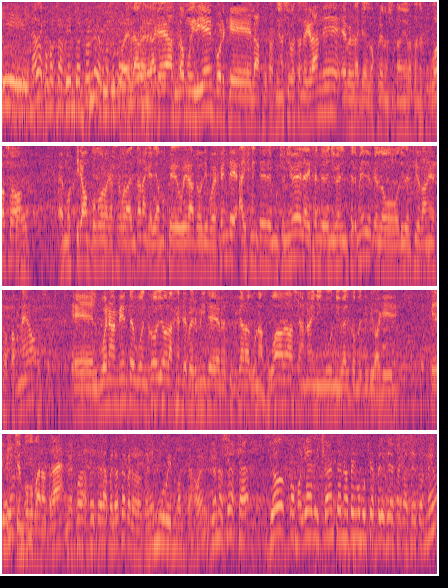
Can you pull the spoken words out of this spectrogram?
Y nada, ¿cómo estás viendo el torneo? ¿Cómo se te Pues la verdad que ha estado muy bien porque la aceptación ha sido bastante grande. Es verdad que los premios son también bastante jugosos. Hemos tirado un poco la casa por la ventana, queríamos que hubiera todo tipo de gente. Hay gente de mucho nivel, hay gente de nivel intermedio, que es lo divertido también de estos torneos. El buen ambiente, el buen rollo, la gente permite rectificar alguna jugada, o sea, no hay ningún nivel competitivo aquí que Yo te no- eche un poco para atrás. No es por hacerte la pelota, pero lo tenéis muy bien montado. ¿eh? Yo no sé hasta. Yo, como ya he dicho antes, no tengo mucha experiencia en esta clase de torneo,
